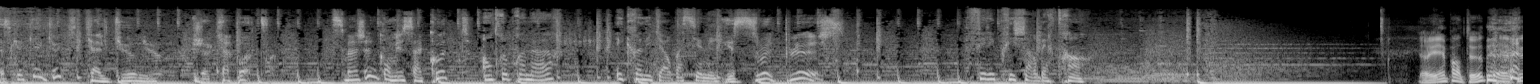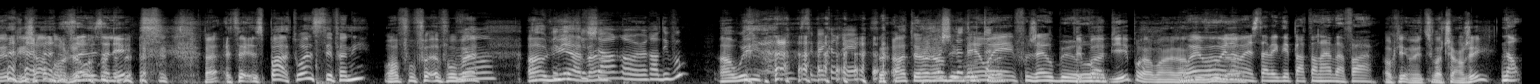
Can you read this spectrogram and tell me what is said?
Est-ce que quelqu'un qui calcule, je capote. T'imagines combien ça coûte? Entrepreneur et chroniqueur passionné. Et si tu veux de plus? Philippe Richard Bertrand. Rien pour tout. Euh, Richard, bonjour. Salut, salut. Euh, c'est pas à toi, Stéphanie? Il faut, faut, faut. Ah, lui Philippe avant. Richard, un rendez-vous? Ah oui? C'est bien correct. ah, t'as un rendez-vous? temps. il faut que j'aille au T'es bureau. pas habillé pour avoir un Oui, rendez-vous, oui, là? non, mais c'est avec des partenaires d'affaires. OK, mais tu vas te changer? Non.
